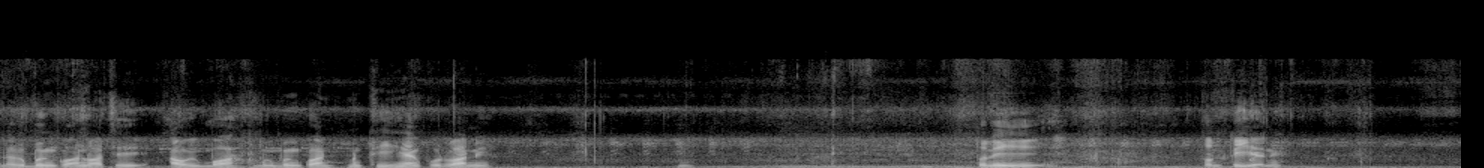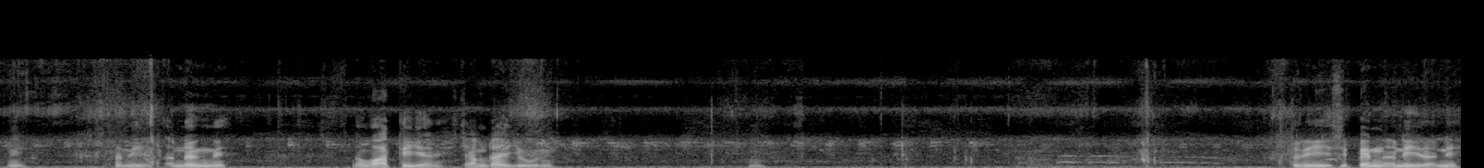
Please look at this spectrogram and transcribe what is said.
แล้วก็เบิ่งก่อนว่าสิเอาอีกบ่เบิ่งเบิ่งก่อนมันทีแห้งผุดว่านี่ต้นนี้ต้นเตี้ยนี่นี่ต้นนี้อันหนึงนี่นวาเตี้ยนี่จำได้อยู่นี่ตัวนี้สิเป็นอันนี้แล้วนี่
